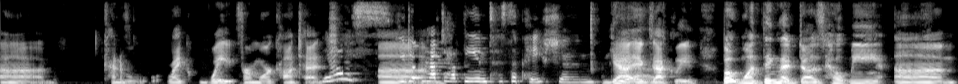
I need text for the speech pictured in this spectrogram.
um kind of like wait for more content. Yes. you don't have Um, to have the anticipation. Yeah, Yeah. exactly. But one thing that does help me um,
